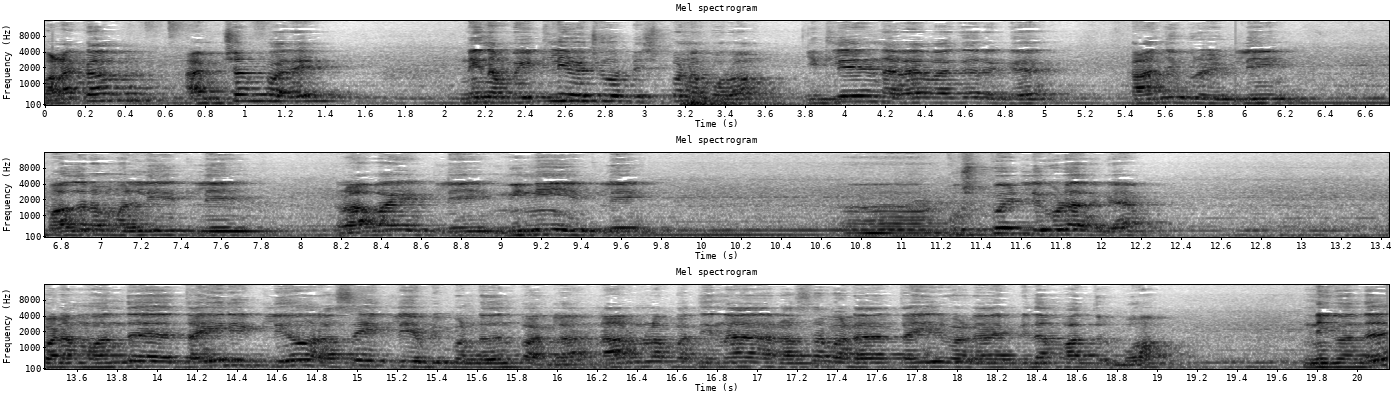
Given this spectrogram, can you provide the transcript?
வணக்கம் ஐம் ஷெஃப் இன்னைக்கு நம்ம இட்லி வச்சு ஒரு டிஷ் பண்ண போகிறோம் இட்லியே நிறைய வகை இருக்கு. காஞ்சிபுரம் இட்லி மதுரை மல்லி இட்லி ரவா இட்லி மினி இட்லி குஷ்பு இட்லி கூட இருக்கு. இப்போ நம்ம வந்து தயிர் இட்லியும் ரச இட்லி எப்படி பண்ணுறதுன்னு பார்க்கலாம். நார்மலாக பார்த்தீங்கன்னா ரச வடை தயிர் வடை இப்படி தான் பார்த்துருப்போம். இன்னைக்கு வந்து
